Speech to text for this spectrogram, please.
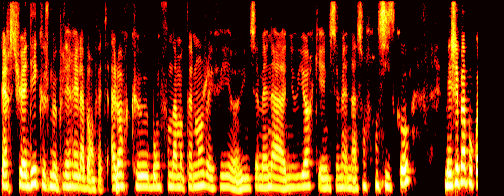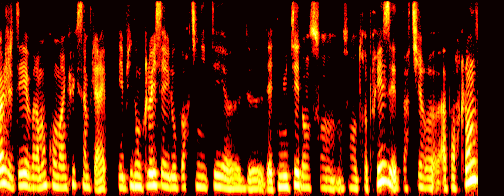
persuadée que je me plairais là-bas en fait. Alors que bon, fondamentalement, j'avais fait une semaine à New York et une semaine à San Francisco, mais je sais pas pourquoi j'étais vraiment convaincue que ça me plairait. Et puis donc Loïs a eu l'opportunité d'être muté dans son, entreprise et de partir à Portland.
